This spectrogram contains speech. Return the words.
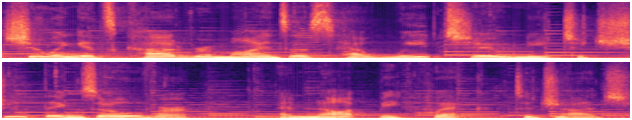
Chewing its cud reminds us how we too need to chew things over and not be quick to judge.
